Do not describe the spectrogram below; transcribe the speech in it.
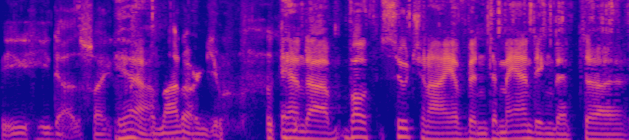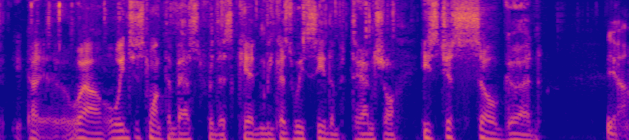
He he does. I, Yeah. I will not argue. and uh, both Such and I have been demanding that. Uh, uh, well, we just want the best for this kid because we see the potential. He's just so good, yeah.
